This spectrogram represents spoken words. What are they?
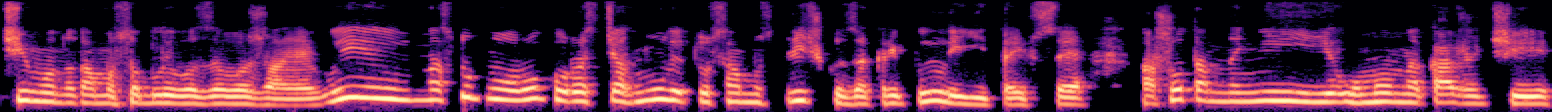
Чим воно там особливо заважає? Ви наступного року розтягнули ту саму стрічку, закріпили її та й все. А що там на ній, умовно кажучи,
